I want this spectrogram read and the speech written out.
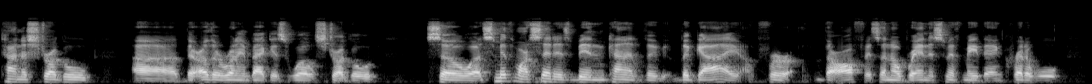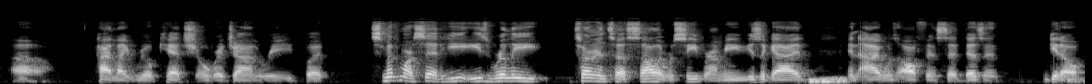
kind of struggled. Uh, their other running back as well struggled. So uh, Smith-Marsette has been kind of the the guy for the offense. I know Brandon Smith made that incredible uh, highlight reel catch over John Reid, but Smith-Marsette he he's really turned into a solid receiver. I mean, he's a guy in Iowa's offense that doesn't get a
